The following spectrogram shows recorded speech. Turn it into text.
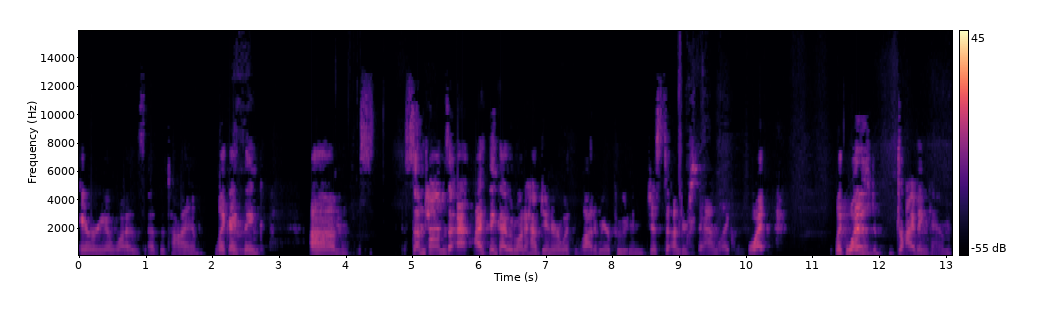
area was at the time. Like I yeah. think um, sometimes I, I, think I would want to have dinner with Vladimir Putin just to understand like what like what is driving him.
